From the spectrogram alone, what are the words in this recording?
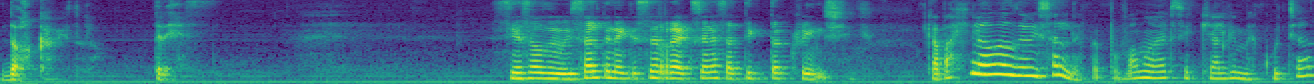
Dos capítulos. Tres. Si es audiovisual, tiene que ser reacciones a TikTok cringe. Capaz que lo hago audiovisual después, pues vamos a ver si es que alguien me escucha.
